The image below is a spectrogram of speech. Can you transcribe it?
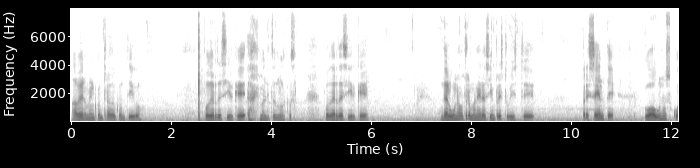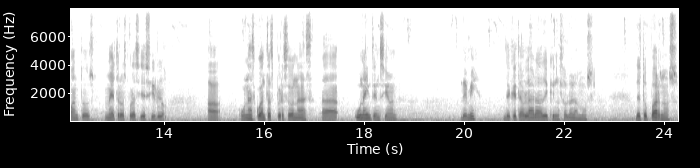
haberme encontrado contigo. Poder decir que, ay, malditos moscos, poder decir que de alguna u otra manera siempre estuviste presente o a unos cuantos metros, por así decirlo, a unas cuantas personas a una intención de mí, de que te hablara, de que nos habláramos, de toparnos.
